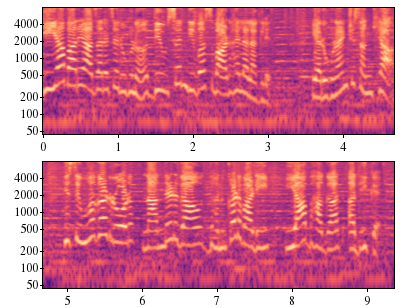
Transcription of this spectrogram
गियाबारे आजाराचे रुग्ण दिवसेंदिवस वाढायला लागलेत. या रुग्णांची संख्या ही सिंहगड रोड नांदेडगाव धनकडवाडी या भागात अधिक आहे.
